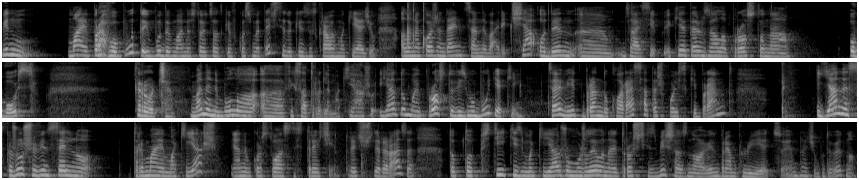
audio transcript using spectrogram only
Він має право бути і буде в мене 100% в косметичці до якихось яскравих макіяжів, але на кожен день це не варік. Ще один е, засіб, який я теж взяла просто на овось. Коротше, в мене не було е, фіксатора для макіяжу. Я думаю, просто візьму будь-який. Це від бренду Claresa, теж польський бренд. Я не скажу, що він сильно тримає макіяж. Я ним користувалася десь тричі, 3-4 рази. Тобто стійкість макіяжу, можливо, навіть трошки збільшила, але він прям плюється. Я чи буде видно.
